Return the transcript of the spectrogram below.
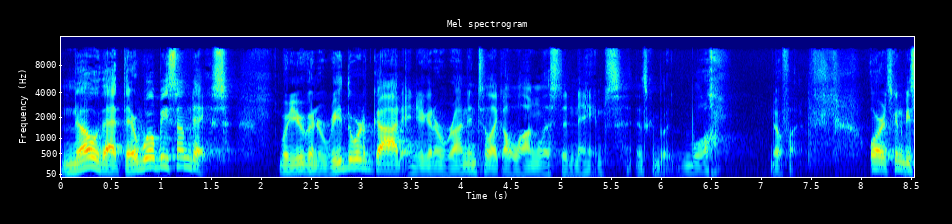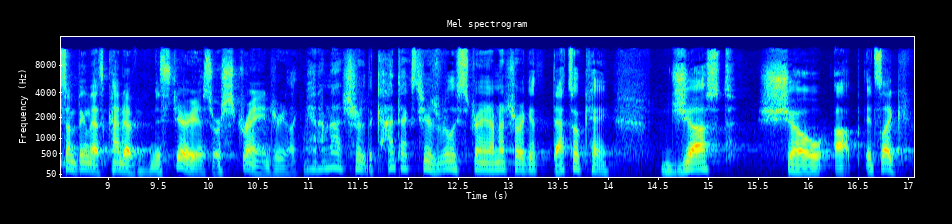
Know that there will be some days where you're going to read the Word of God and you're going to run into like a long list of names. It's going to be like, whoa, no fun or it's going to be something that's kind of mysterious or strange, or you're like, man, I'm not sure. The context here is really strange. I'm not sure I get. That's okay. Just show up. It's like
